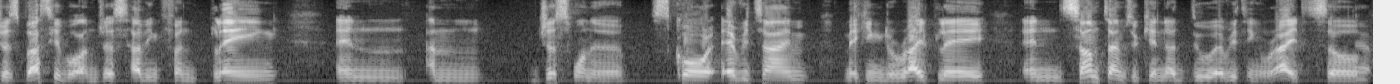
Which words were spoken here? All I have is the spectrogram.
just basketball i'm just having fun playing and i'm just want to score every time, making the right play, and sometimes you cannot do everything right. So yep.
